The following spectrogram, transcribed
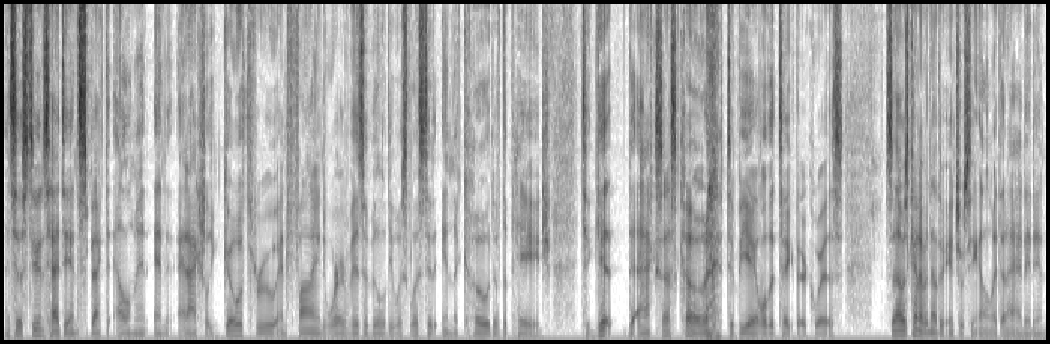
And so students had to inspect the element and, and actually go through and find where visibility was listed in the code of the page to get the access code to be able to take their quiz. So that was kind of another interesting element that I added in.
